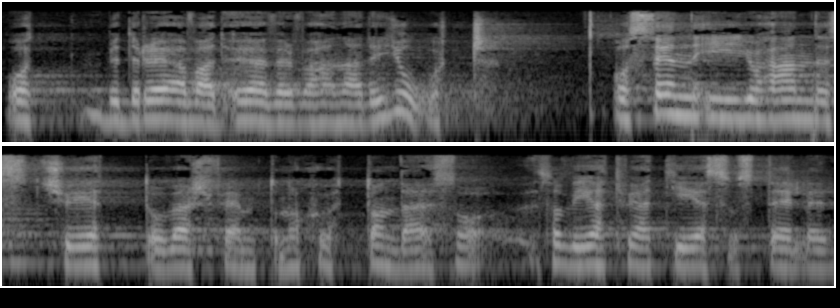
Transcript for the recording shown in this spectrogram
och bedrövad över vad han hade gjort. Och sen i Johannes 21, och vers 15 och 17, där så, så vet vi att Jesus ställer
